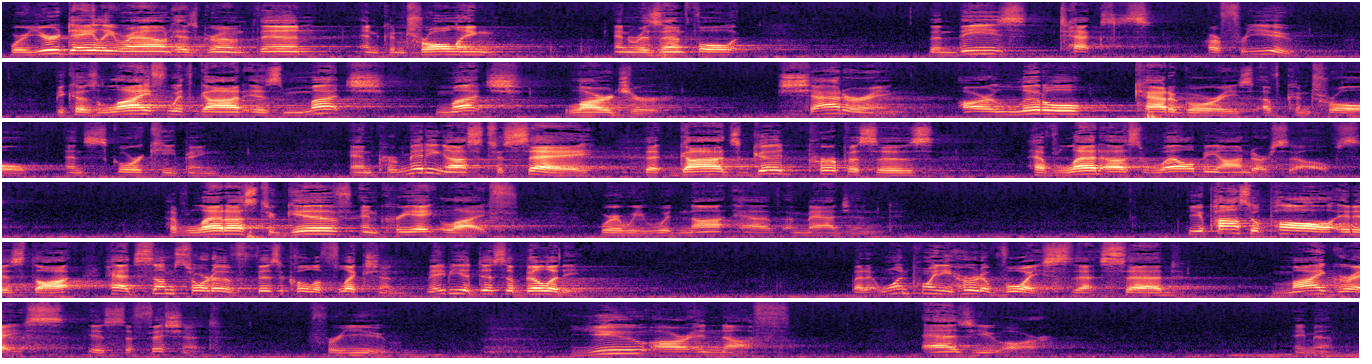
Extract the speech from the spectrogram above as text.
where your daily round has grown thin and controlling and resentful, then these texts are for you. Because life with God is much, much larger, shattering our little categories of control and scorekeeping, and permitting us to say that God's good purposes have led us well beyond ourselves, have led us to give and create life where we would not have imagined. The Apostle Paul, it is thought, had some sort of physical affliction, maybe a disability. But at one point he heard a voice that said, My grace is sufficient for you. You are enough as you are. Amen.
